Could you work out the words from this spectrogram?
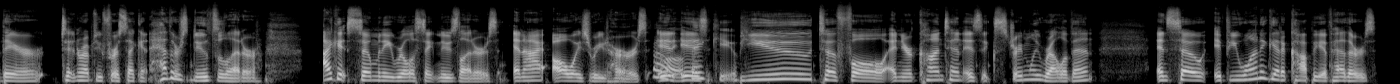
there to interrupt you for a second. Heather's newsletter. I get so many real estate newsletters and I always read hers. Oh, it is thank you. beautiful and your content is extremely relevant. And so if you want to get a copy of Heather's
